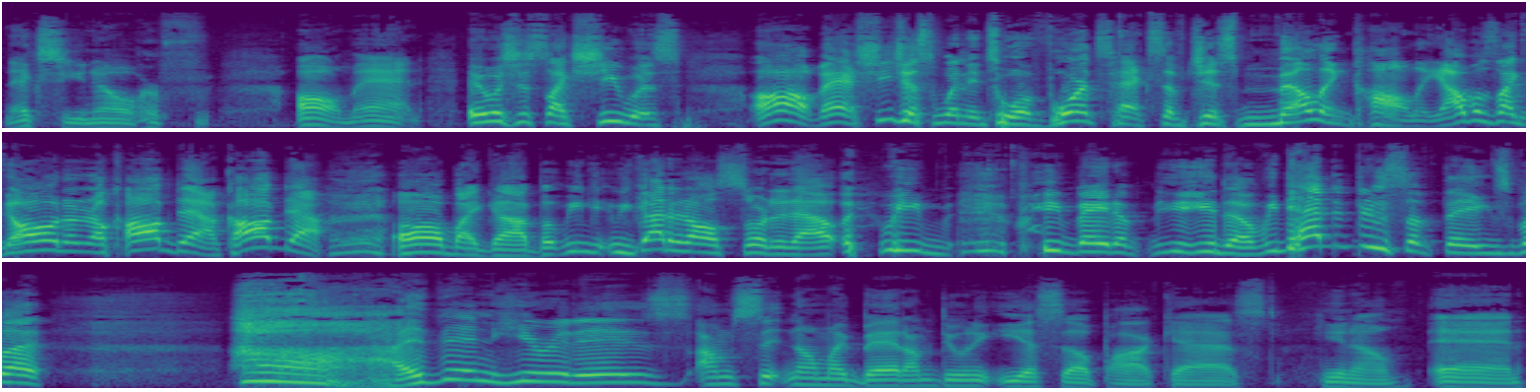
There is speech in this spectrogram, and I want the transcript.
next, you know, her, oh man, it was just like she was, oh man, she just went into a vortex of just melancholy. I was like, "No, no, no, calm down, calm down." Oh my god, but we we got it all sorted out. we we made a, you know, we had to do some things, but and then here it is. I'm sitting on my bed. I'm doing an ESL podcast, you know, and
